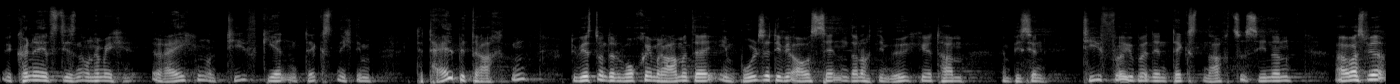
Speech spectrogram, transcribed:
Wir können jetzt diesen unheimlich reichen und tiefgehenden Text nicht im Detail betrachten. Du wirst unter der Woche im Rahmen der Impulse, die wir aussenden, dann auch die Möglichkeit haben, ein bisschen tiefer über den Text nachzusinnen. Aber was wir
